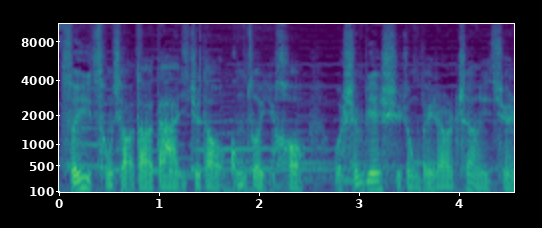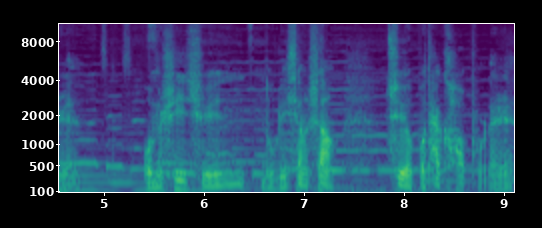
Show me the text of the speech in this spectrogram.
所以从小到大，一直到我工作以后，我身边始终围绕着这样一群人。我们是一群努力向上，却又不太靠谱的人。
